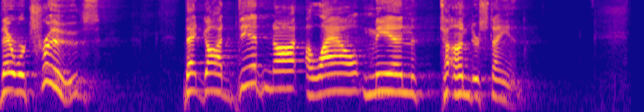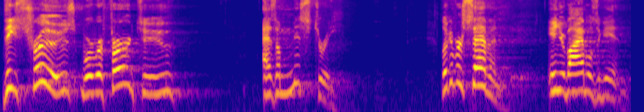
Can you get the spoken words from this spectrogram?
there were truths that God did not allow men to understand. These truths were referred to as a mystery. Look at verse 7 in your Bibles again.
